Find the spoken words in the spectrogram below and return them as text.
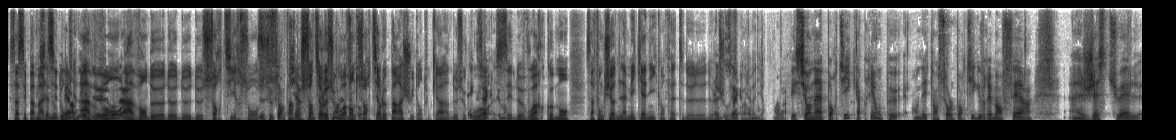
Ça c'est pas mal. C'est donc avant, de- voilà. avant de, de, de, de sortir son De secours, enfin, de sortir sortir le secours, avant de sortir le parachute en tout cas de secours, c'est de voir comment ça fonctionne, la mécanique en fait de, la chose, quoi, on va Exactement. dire. Voilà. Et si on a un portique, après on peut, en étant sur le portique, vraiment faire un gestuel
